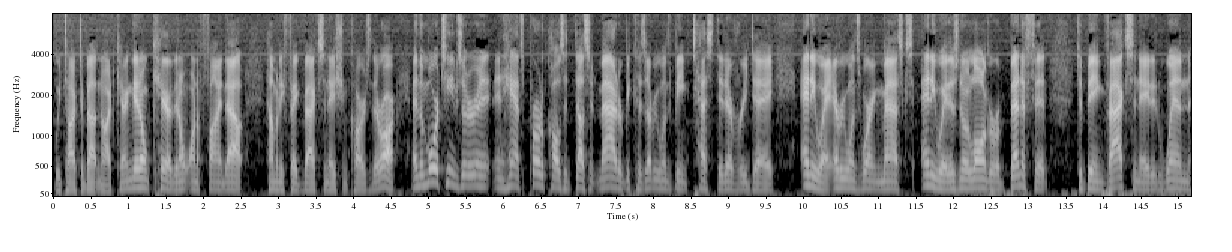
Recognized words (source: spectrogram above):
We talked about not caring. They don't care. They don't want to find out how many fake vaccination cards there are. And the more teams that are in enhanced protocols, it doesn't matter because everyone's being tested every day. Anyway, everyone's wearing masks. Anyway, there's no longer a benefit to being vaccinated when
